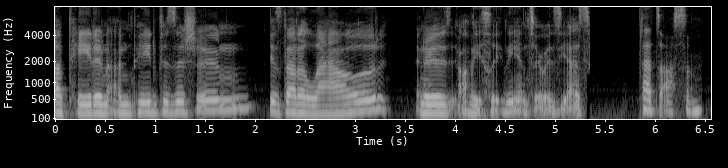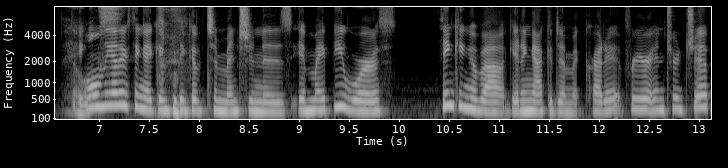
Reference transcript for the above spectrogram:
a paid and unpaid position? Is that allowed? And it was obviously the answer was yes. That's awesome. Thanks. The only other thing I can think of to mention is it might be worth thinking about getting academic credit for your internship.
